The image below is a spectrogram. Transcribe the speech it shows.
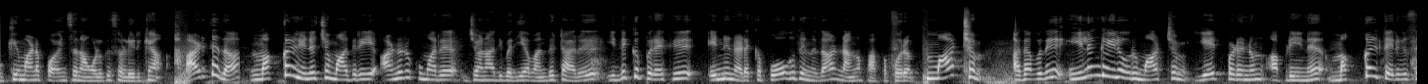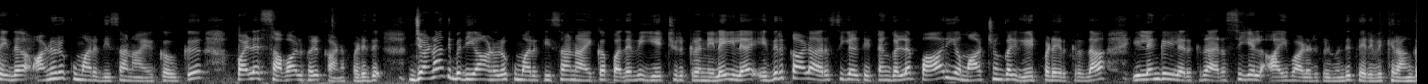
முக்கியமான பாயிண்ட்ஸ் நான் உங்களுக்கு சொல்லியிருக்கேன். அடுத்ததா மக்கள் நினைச்ச மாதிரி அனுரகுமார ஜனாதிபதியாக வந்துட்டாரு. இதுக்கு பிறகு என்ன நடக்க போகுதுன்னு தான் நாங்கள் பார்க்க போகிறோம் மாற்றம் அதாவது இலங்கையில் ஒரு மாற்றம் ஏற்படணும் அப்படின்னு மக்கள் தெரிவு செய்த அனுரகுமார திசாநாயக்கவுக்கு பல சவால்கள் காணப்படுது. ஜனாதிபதியாக அனுரகுமார திசாநாயக்க பதவி ஏற்றிருக்கிற நிலையில எதிர்கால அரசியல் திட்டங்களில் பாரிய மாற்றங்கள் ஏற்பட இருக்கிறதா? இலங்கையில இருக்கிற அரசியல் ஆய்வாளர்கள் வந்து தெரிவிக்கிறாங்க.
